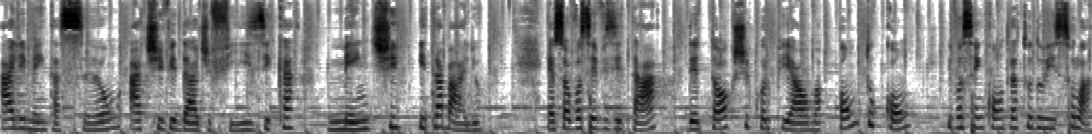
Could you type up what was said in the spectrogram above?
alimentação, atividade física, mente e trabalho. É só você visitar detoxdecorpialma.com e você encontra tudo isso lá.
